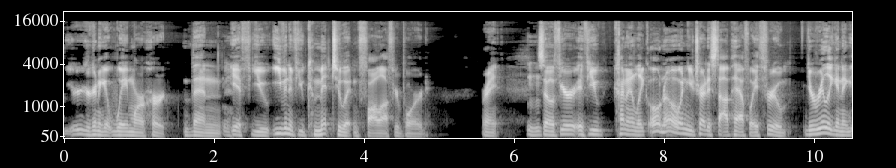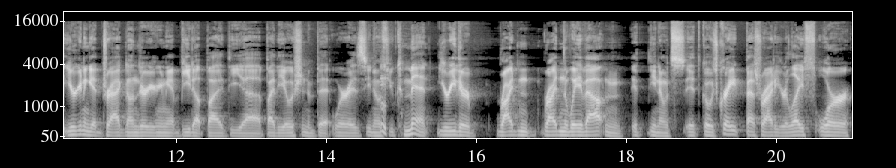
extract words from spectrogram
you're, you're going to get way more hurt than yeah. if you even if you commit to it and fall off your board, right? Mm-hmm. So if you're if you kind of like oh no and you try to stop halfway through, you're really gonna you're gonna get dragged under. You're gonna get beat up by the uh, by the ocean a bit. Whereas you know if you commit, you're either riding riding the wave out and it you know it's it goes great best ride of your life or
